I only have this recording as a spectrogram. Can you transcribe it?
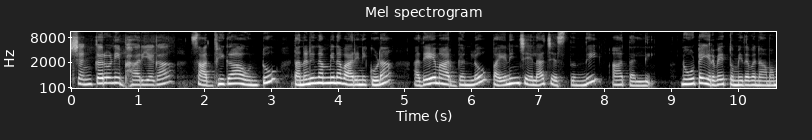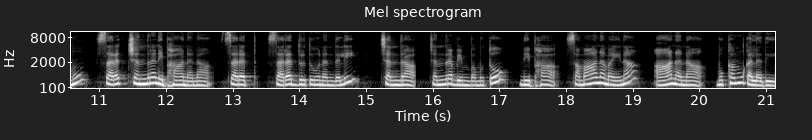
శంకరుని భార్యగా సాధ్విగా ఉంటూ తనని నమ్మిన వారిని కూడా అదే మార్గంలో పయనించేలా చేస్తుంది ఆ తల్లి. నూట ఇరవై తొమ్మిదవ నామము శరత్చంద్ర నిభానన. శరత్ శరదృతువునందలి చంద్ర చంద్రబింబముతో నిభా సమానమైన ఆనన ముఖం కలది.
